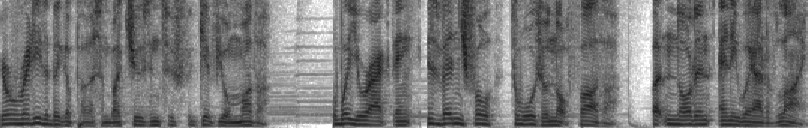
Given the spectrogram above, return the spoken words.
You're already the bigger person by choosing to forgive your mother. The way you're acting is vengeful towards your not father, but not in any way out of line.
